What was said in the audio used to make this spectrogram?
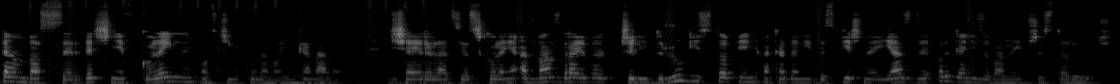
Witam Was serdecznie w kolejnym odcinku na moim kanale. Dzisiaj relacja z szkolenia Advanced Driver, czyli drugi stopień Akademii Bezpiecznej Jazdy organizowanej przez Tor Łódź.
